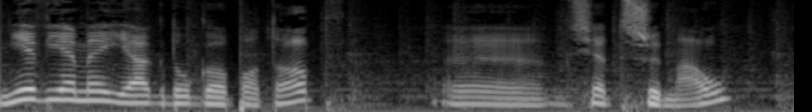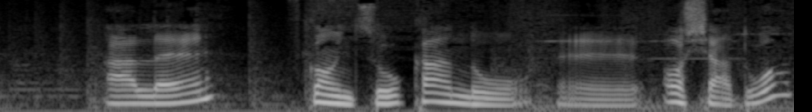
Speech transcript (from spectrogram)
Nie wiemy, jak długo potop, E, się trzymał, ale w końcu kanu e, osiadło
